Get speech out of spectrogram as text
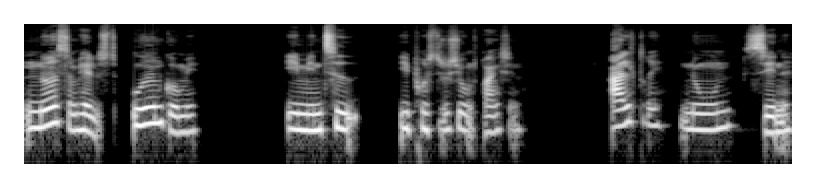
noget som helst uden gummi i min tid i prostitutionsbranchen. Aldrig nogensinde.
